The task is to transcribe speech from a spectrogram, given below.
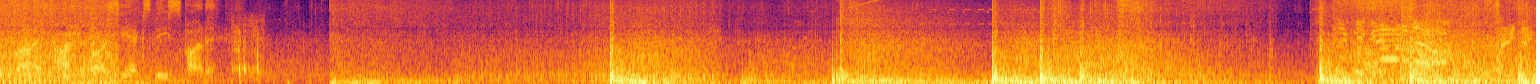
advised, hostile RCXD spotted. Changing.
